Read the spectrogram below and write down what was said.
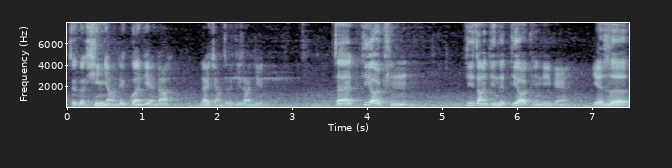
这个信仰的观点呢来讲这个《地藏经》，在第二品《地藏经》的第二品里边，也是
